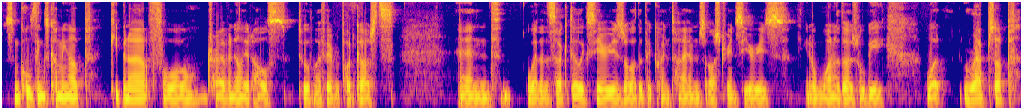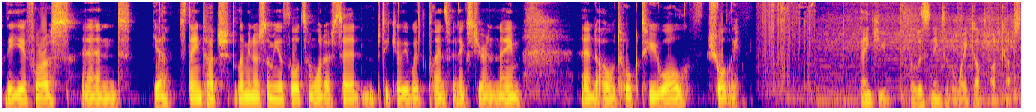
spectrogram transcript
some cool things coming up keep an eye out for Trav and Elliot Hulse, two of my favorite podcasts. And whether the psychedelic series or the Bitcoin Times Austrian series, you know, one of those will be what wraps up the year for us. And yeah, stay in touch. Let me know some of your thoughts on what I've said, particularly with plans for next year in the name. And I will talk to you all shortly. Thank you for listening to the Wake Up Podcast.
